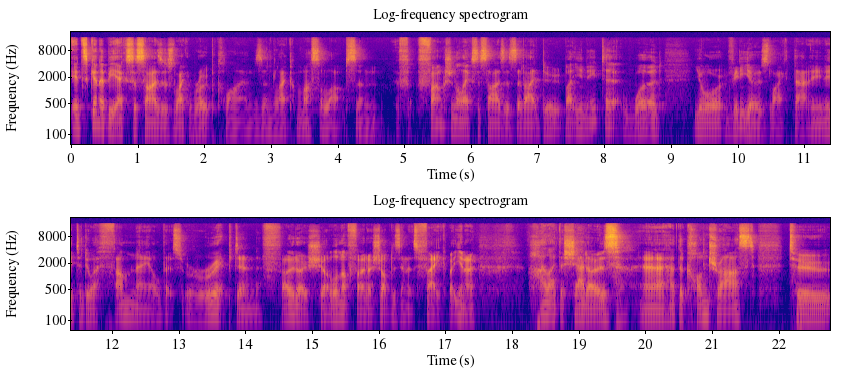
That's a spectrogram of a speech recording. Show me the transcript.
it's going to be exercises like rope climbs and like muscle ups and functional exercises that I do, but you need to word your videos like that and you need to do a thumbnail that's ripped and photoshopped well not photoshopped as in it's fake but you know highlight the shadows uh, add the contrast to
